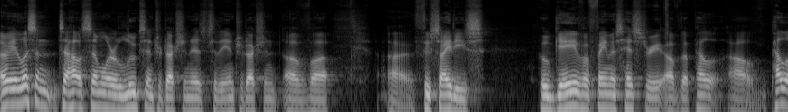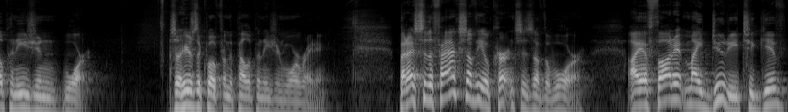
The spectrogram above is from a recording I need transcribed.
I mean, listen to how similar Luke's introduction is to the introduction of uh, uh, Thucydides who gave a famous history of the Pel- uh, Peloponnesian War. So here's the quote from the Peloponnesian War writing. But as to the facts of the occurrences of the war, I have thought it my duty to give,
